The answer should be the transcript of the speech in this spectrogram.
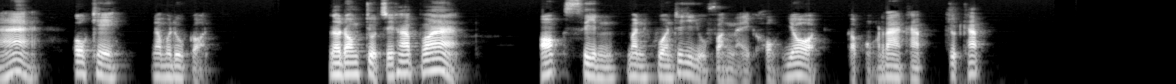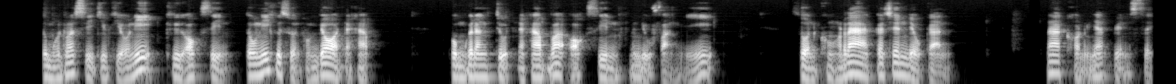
อ่า โอเค เรามาดูก่อน เราลองจุดสิครับว่า ออกซินมันควรที่จะอยู่ฝั่งไหนของยอดกับของรากครับ จุดครับสมมติว่าสีเขียวๆนี้คือออกซิน ตรงนี้คือส่วนของยอดนะครับ ผมกำลังจุดนะครับว่าออกซินมันอยู่ฝั่งนี้ ส่วนของรากก็เช่นเดียวกัน รากขออนุญาตเป็นสี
